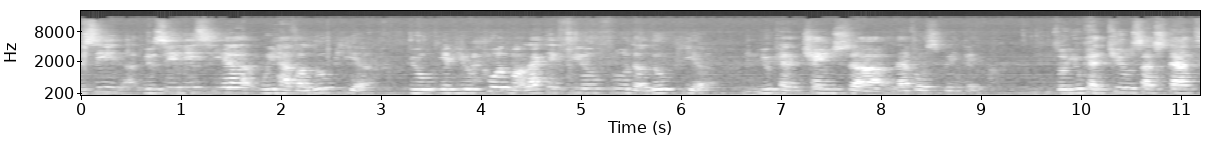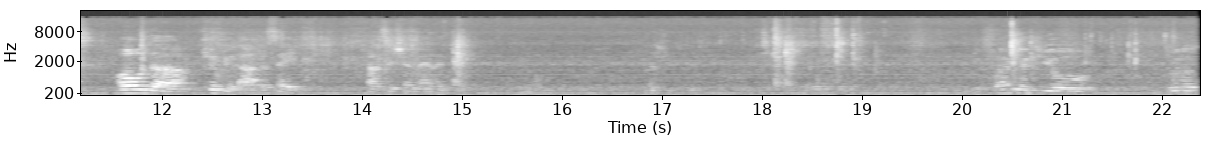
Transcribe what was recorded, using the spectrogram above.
You see, you see this here, we have a loop here. You, if you put magnetic field through the loop here, you can change the level splitting. So you can tune such that all the qubits are the same transition energy. Fact that you do not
